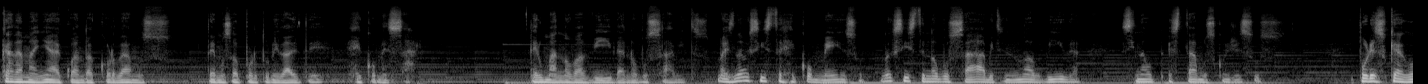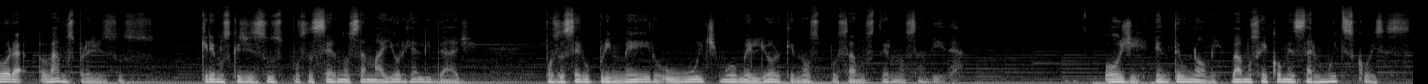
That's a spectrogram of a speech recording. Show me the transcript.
cada manhã, quando acordamos, temos a oportunidade de recomeçar, ter uma nova vida, novos hábitos. Mas não existe recomeço, não existe novos hábitos, nova vida, se não estamos com Jesus. Por isso que agora vamos para Jesus. Queremos que Jesus possa ser nossa maior realidade, possa ser o primeiro, o último, o melhor que nós possamos ter nossa vida. Hoje, em teu nome, vamos recomeçar muitas coisas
